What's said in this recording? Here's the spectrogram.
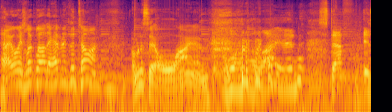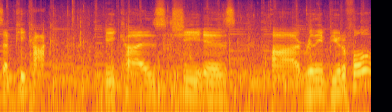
I always look like they're having a good time. I'm gonna say a lion. Whoa, a lion. Steph is a peacock because she is uh, really beautiful,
